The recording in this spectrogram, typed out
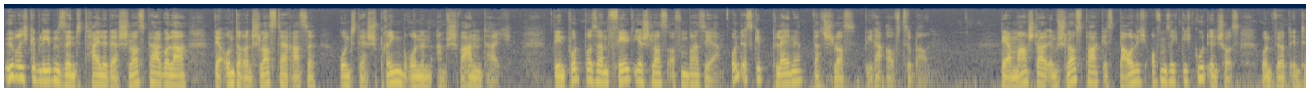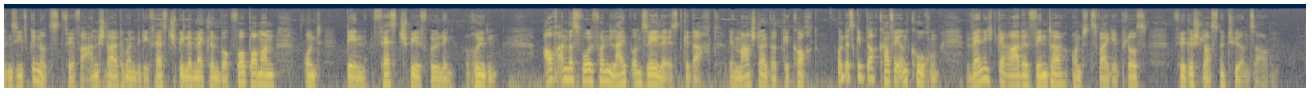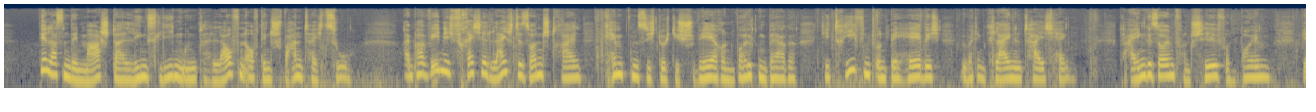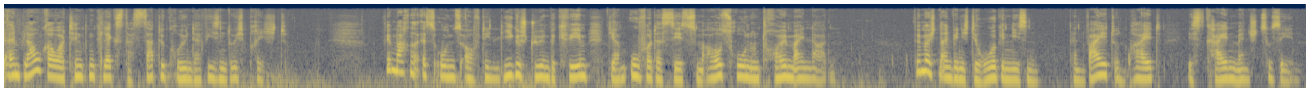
Übrig geblieben sind Teile der Schlosspergola, der unteren Schlossterrasse und der Springbrunnen am Schwanenteich. Den Putbussern fehlt ihr Schloss offenbar sehr und es gibt Pläne, das Schloss wieder aufzubauen. Der Marstall im Schlosspark ist baulich offensichtlich gut in Schuss und wird intensiv genutzt für Veranstaltungen wie die Festspiele Mecklenburg-Vorpommern und den Festspielfrühling Rügen. Auch an das Wohl von Leib und Seele ist gedacht. Im Marstall wird gekocht und es gibt auch Kaffee und Kuchen, wenn nicht gerade Winter und 2G Plus für geschlossene Türen sorgen. Wir lassen den Marstall links liegen und laufen auf den Schwanteich zu. Ein paar wenig freche, leichte Sonnenstrahlen kämpfen sich durch die schweren Wolkenberge, die triefend und behäbig über dem kleinen Teich hängen. Der eingesäumt von Schilf und Bäumen, wie ein blaugrauer Tintenklecks das satte Grün der Wiesen durchbricht. Wir machen es uns auf den Liegestühlen bequem, die am Ufer des Sees zum Ausruhen und Träumen einladen. Wir möchten ein wenig die Ruhe genießen, denn weit und breit ist kein Mensch zu sehen.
